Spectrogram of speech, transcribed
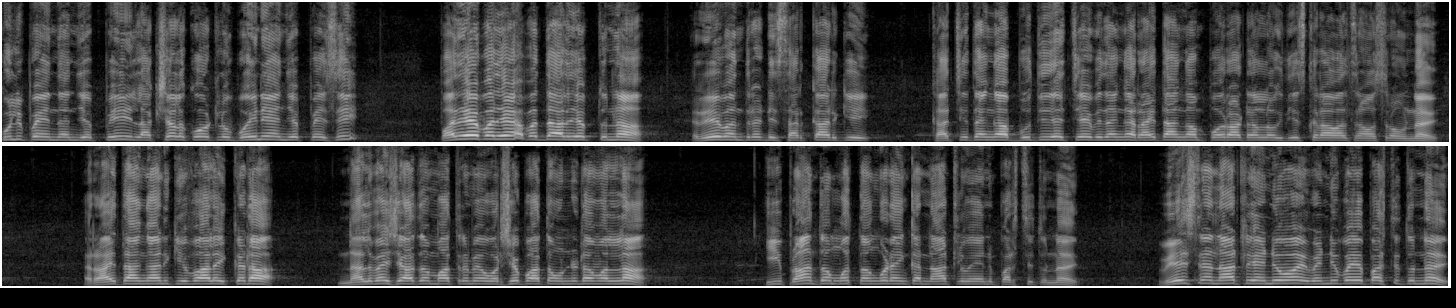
కూలిపోయిందని చెప్పి లక్షల కోట్లు పోయినాయని చెప్పేసి పదే పదే అబద్ధాలు చెప్తున్న రేవంత్ రెడ్డి సర్కార్కి ఖచ్చితంగా బుద్ధి తెచ్చే విధంగా రైతాంగం పోరాటంలోకి తీసుకురావాల్సిన అవసరం ఉన్నది. రైతాంగానికి ఇవాళ ఇక్కడ నలభై శాతం మాత్రమే వర్షపాతం ఉండడం వలన ఈ ప్రాంతం మొత్తం కూడా ఇంకా నాట్లు వేయని పరిస్థితి ఉన్నది. వేసిన నాట్లు ఎండిపోయి ఎండిపోయే పరిస్థితి ఉన్నది.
